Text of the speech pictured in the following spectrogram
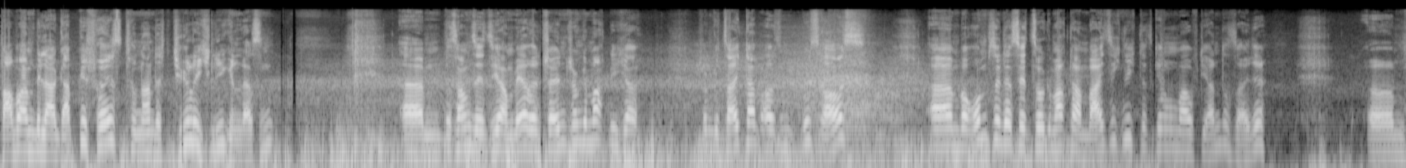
Baubahnbelag abgefräst und dann natürlich liegen lassen. Ähm, das haben sie jetzt hier an mehreren Stellen schon gemacht, wie ich ja schon gezeigt habe, aus dem Bus raus. Ähm, warum sie das jetzt so gemacht haben, weiß ich nicht. Jetzt gehen wir mal auf die andere Seite. Ähm,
